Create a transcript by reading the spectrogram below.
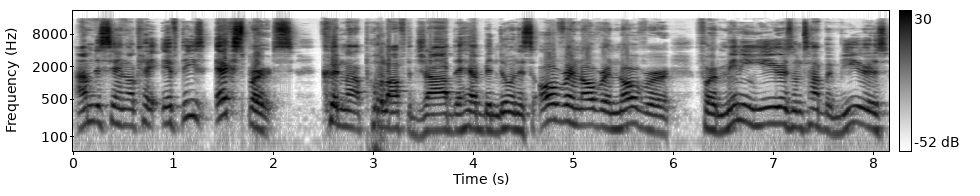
I'm just saying, okay, if these experts could not pull off the job, they have been doing this over and over and over for many years on top of years,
